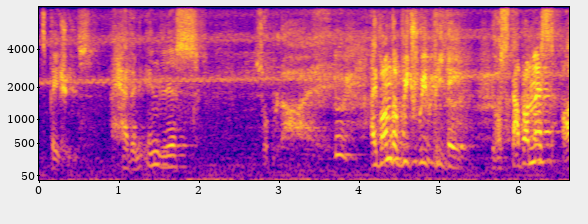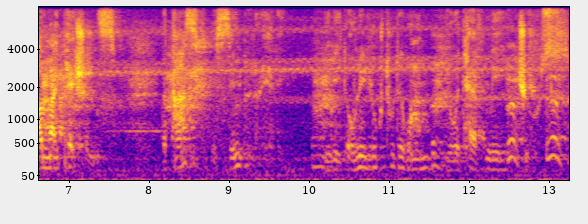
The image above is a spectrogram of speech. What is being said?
is patience. I have an endless supply. I wonder which will prevail, your stubbornness or my patience. The task is simple, really. You need only look to the one you would have me choose.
